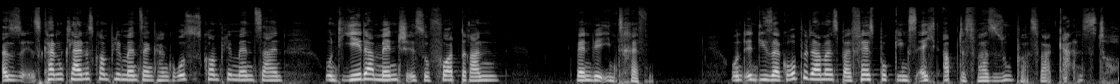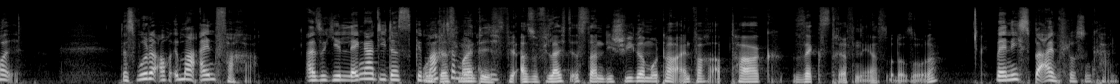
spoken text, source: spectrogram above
Also es kann ein kleines Kompliment sein, kann ein großes Kompliment sein und jeder Mensch ist sofort dran, wenn wir ihn treffen. Und in dieser Gruppe damals bei Facebook ging es echt ab. Das war super. Es war ganz toll. Das wurde auch immer einfacher. Also je länger die das gemacht Und das haben, meinte ich. Also vielleicht ist dann die Schwiegermutter einfach ab Tag sechs treffen erst oder so, oder? wenn ich es beeinflussen kann.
